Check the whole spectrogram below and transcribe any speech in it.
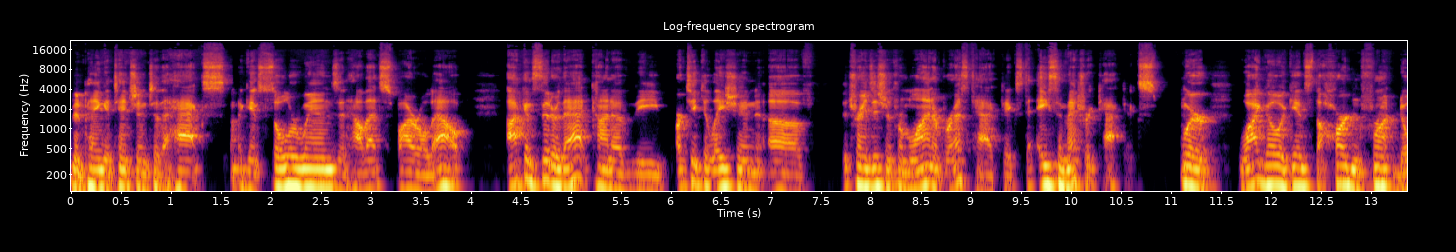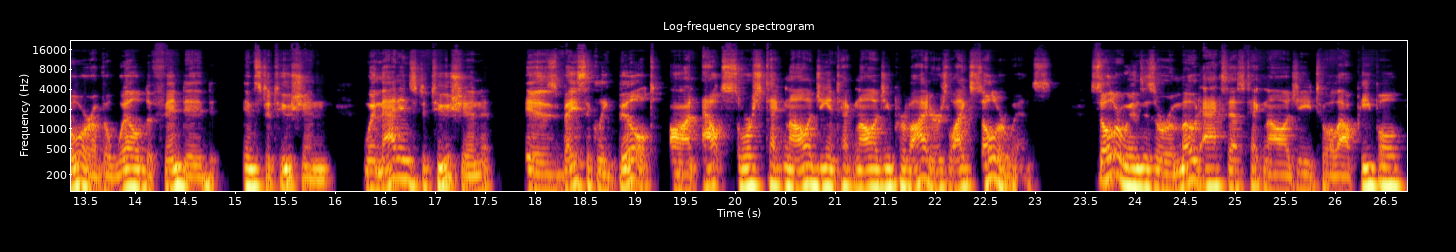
been paying attention to the hacks against SolarWinds and how that spiraled out, I consider that kind of the articulation of the transition from line abreast tactics to asymmetric tactics, where why go against the hardened front door of the well defended institution when that institution is basically built on outsourced technology and technology providers like SolarWinds. SolarWinds is a remote access technology to allow people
